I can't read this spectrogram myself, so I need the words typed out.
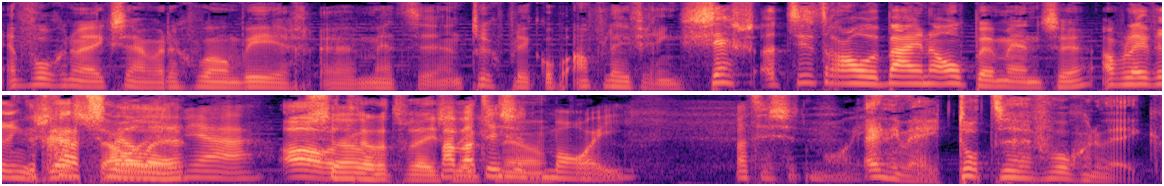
En volgende week zijn we er gewoon weer eh, met eh, een terugblik op aflevering 6. Het zit er alweer bijna op, hè, mensen. Aflevering Het 6. gaat snel, alweer. hè? Ja, Oh, wat Zo. gaat het vreselijk maar wat is snel. het mooi. Wat is het mooi. Anyway, tot volgende week.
